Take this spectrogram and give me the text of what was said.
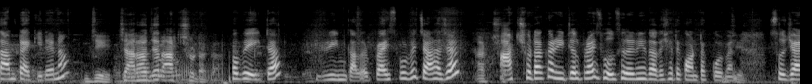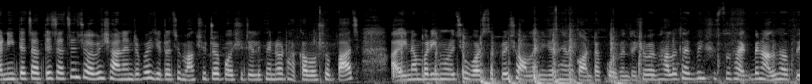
দামটা একই তাই না? জি চার হাজার আটশো টাকা। হবে এইটা গ্রিন কালার প্রাইস পড়বে চার হাজার আটশো। টাকা রিটেল প্রাইস হোলসেলে নিয়ে তাদের সাথে কন্ট্যাক্ট করবেন। সো যারা নিতে চাতে চাচ্ছেন চলবেন শান এন্টারপ্রাইজ যেটা হচ্ছে মার্কশিটার পয়সা টেলিফোন ও ঢাকা বর্ষ পাঁচ। আর এই নাম্বার ইমো রয়েছে হোয়াটসঅ্যাপ রয়েছে অনলাইনে যেখানে কন্ট্যাক্ট করবেন। তো সবাই ভালো থাকবেন সুস্থ থাকবেন। আল্লাহ হাফেজ।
